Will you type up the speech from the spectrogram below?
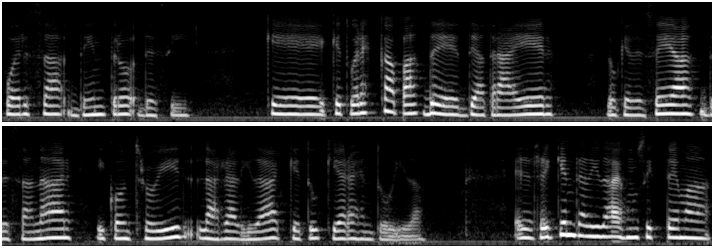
fuerza dentro de sí que, tú eres capaz de, de atraer lo que deseas, de sanar y construir la realidad que tú quieras en tu vida. El Reiki en realidad es un sistema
